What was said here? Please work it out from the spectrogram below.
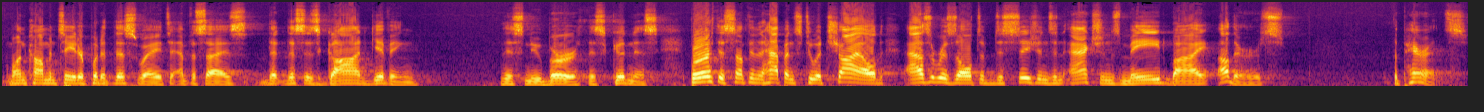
One commentator put it this way to emphasize that this is God giving this new birth, this goodness. Birth is something that happens to a child as a result of decisions and actions made by others, the parents.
